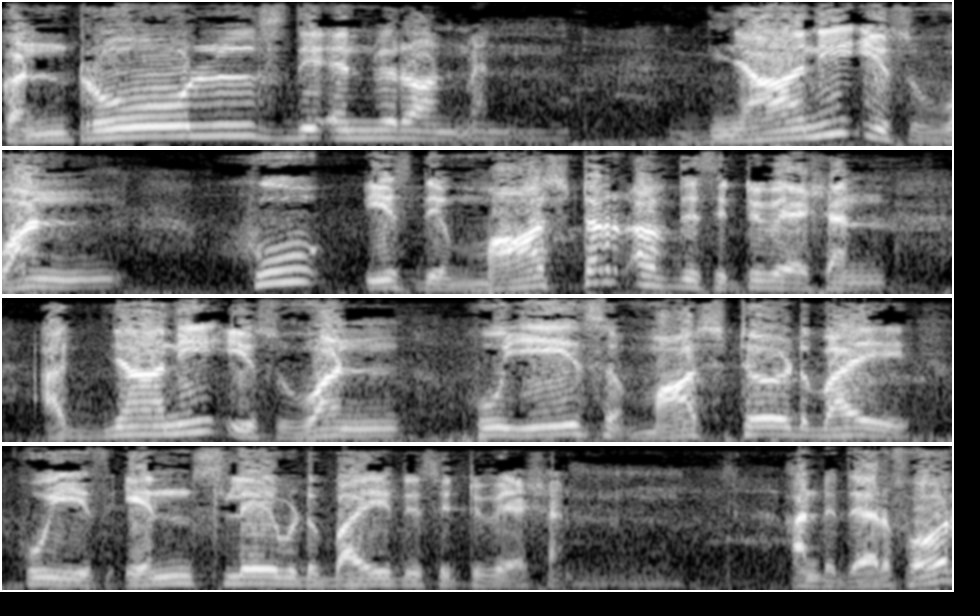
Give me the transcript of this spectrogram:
controls the environment. Jnani is one who is the master of the situation. Ajnani is one who is mastered by, who is enslaved by the situation. And therefore,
